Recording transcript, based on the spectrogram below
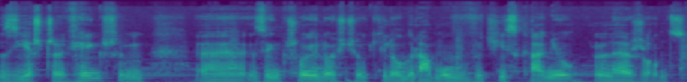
z jeszcze większym, e, z większą ilością kilogramów w wyciskaniu leżąc.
